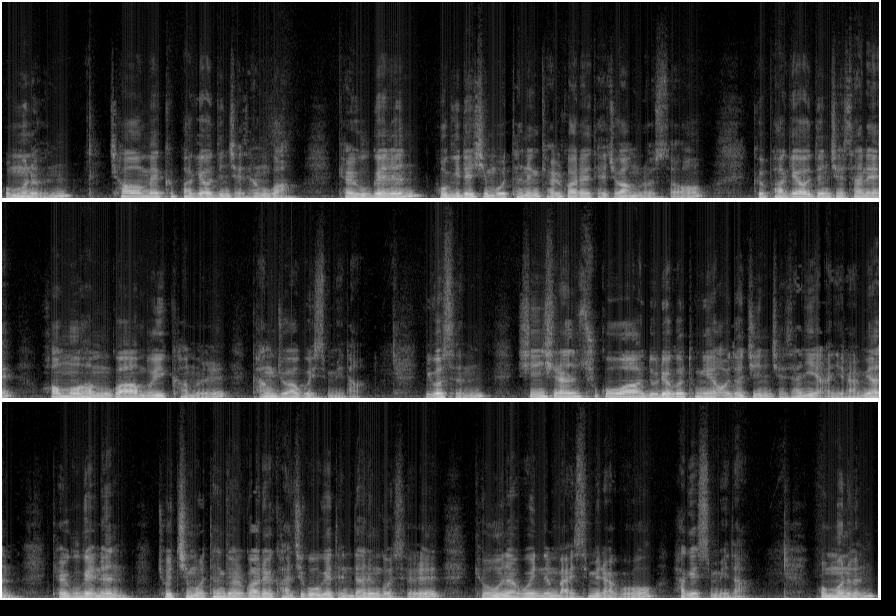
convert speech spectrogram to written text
본문은 처음에 급하게 얻은 재산과 결국에는 복이 되지 못하는 결과를 대조함으로써 급하게 얻은 재산의 허무함과 무익함을 강조하고 있습니다. 이것은 신실한 수고와 노력을 통해 얻어진 재산이 아니라면 결국에는 좋지 못한 결과를 가지고 오게 된다는 것을 교훈하고 있는 말씀이라고 하겠습니다. 본문은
